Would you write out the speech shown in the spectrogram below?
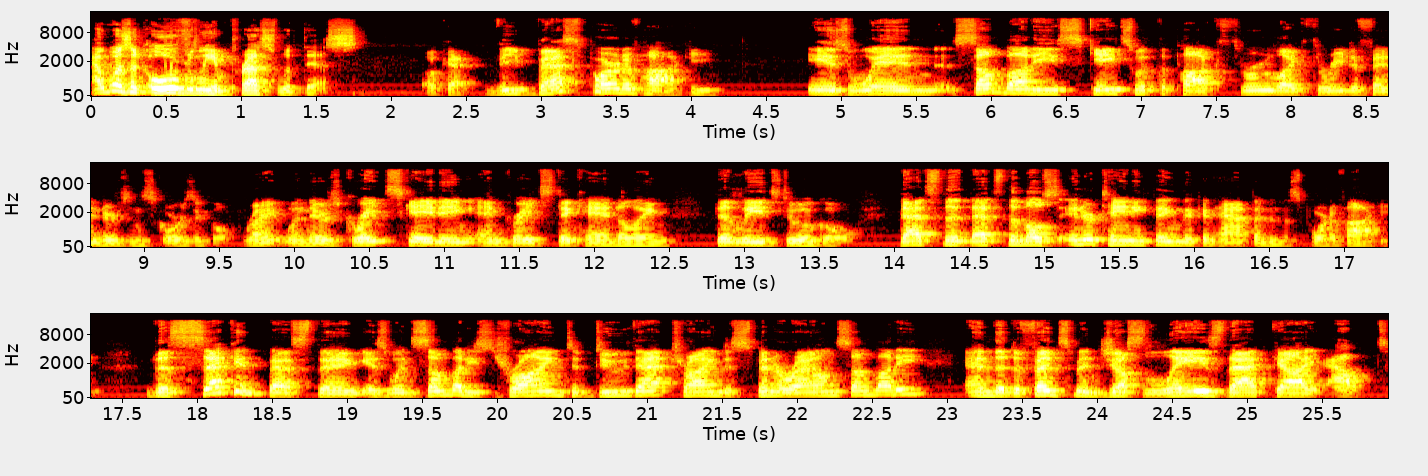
I wasn't overly impressed with this. Okay. The best part of hockey is when somebody skates with the puck through like three defenders and scores a goal, right? When there's great skating and great stick handling that leads to a goal. That's the that's the most entertaining thing that can happen in the sport of hockey. The second best thing is when somebody's trying to do that, trying to spin around somebody, and the defenseman just lays that guy out.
